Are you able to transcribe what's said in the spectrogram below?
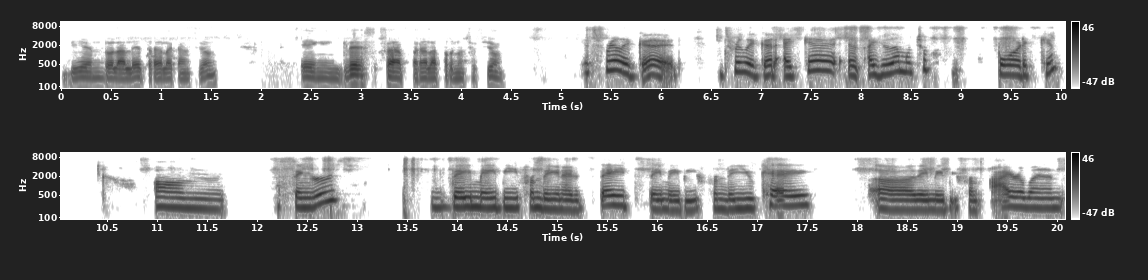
viendo la letra de la canción en inglés, o sea, para la pronunciación. It's really good. It's really good. Hay que eh, ayuda mucho porque um, singers they may be from the United States, they may be from the UK, uh, they may be from Ireland,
